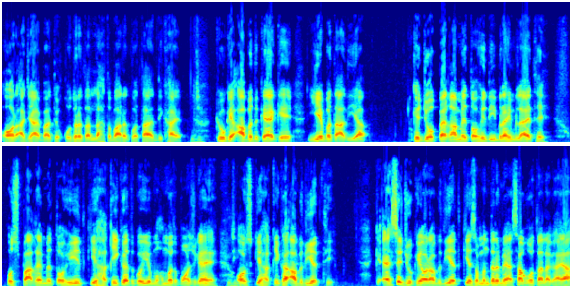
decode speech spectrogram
और अजायबात कुदरत अल्लाह तबारक व दिखाए। क्योंकि आबद कह के ये बता दिया कि जो पैगाम तोहहीद इब्राहिम लाए थे उस पैगाम तोहहीद की हकीकत को ये मोहम्मद पहुँच गए हैं और उसकी हकीकत अबदियत थी। कि ऐसे झुके और अबदियत के समंदर में ऐसा गोता लगाया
